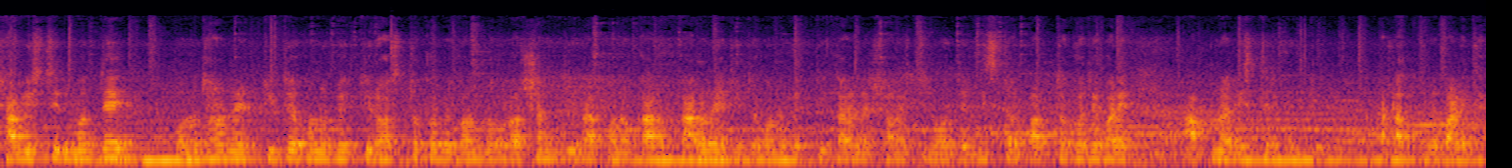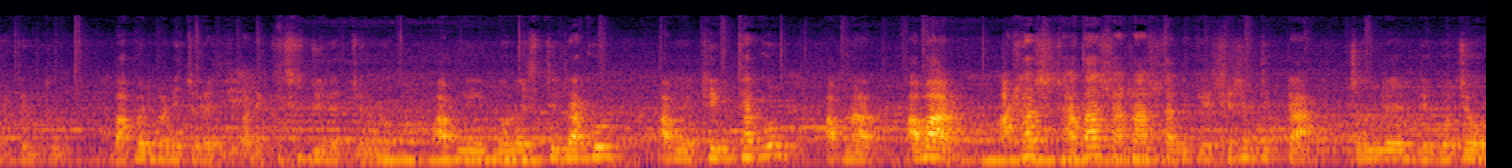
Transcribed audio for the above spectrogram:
স্বামী স্ত্রীর মধ্যে কোনো ধরনের তৃতীয় কোনো ব্যক্তির হস্তক্ষেপে গণ্ডগোল, অশান্তি বা কোনো কারও কারণে, তৃতীয় কোনো ব্যক্তির কারণে স্বামী স্ত্রীর মধ্যে বিস্তর পার্থক্য হতে পারে। আপনার স্ত্রী কিন্তু হঠাৎ করে বাড়ি থেকে কিন্তু বাপের বাড়ি চলে যেতে পারে কিছুদিনের জন্য। আপনি মনে স্থির রাখুন, আপনি ঠিক থাকুন। আপনার আবার আঠাশ, সাতাশ আঠাশ তারিখে শেষের দিকটা চন্দ্রের যে গোচর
